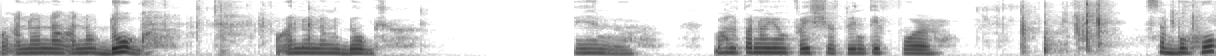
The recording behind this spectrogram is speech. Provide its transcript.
Pang ano ng ano, dog. Pang ano ng dog. Ayan o. Mahal pa na yung presyo, 24. Sa buhok.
